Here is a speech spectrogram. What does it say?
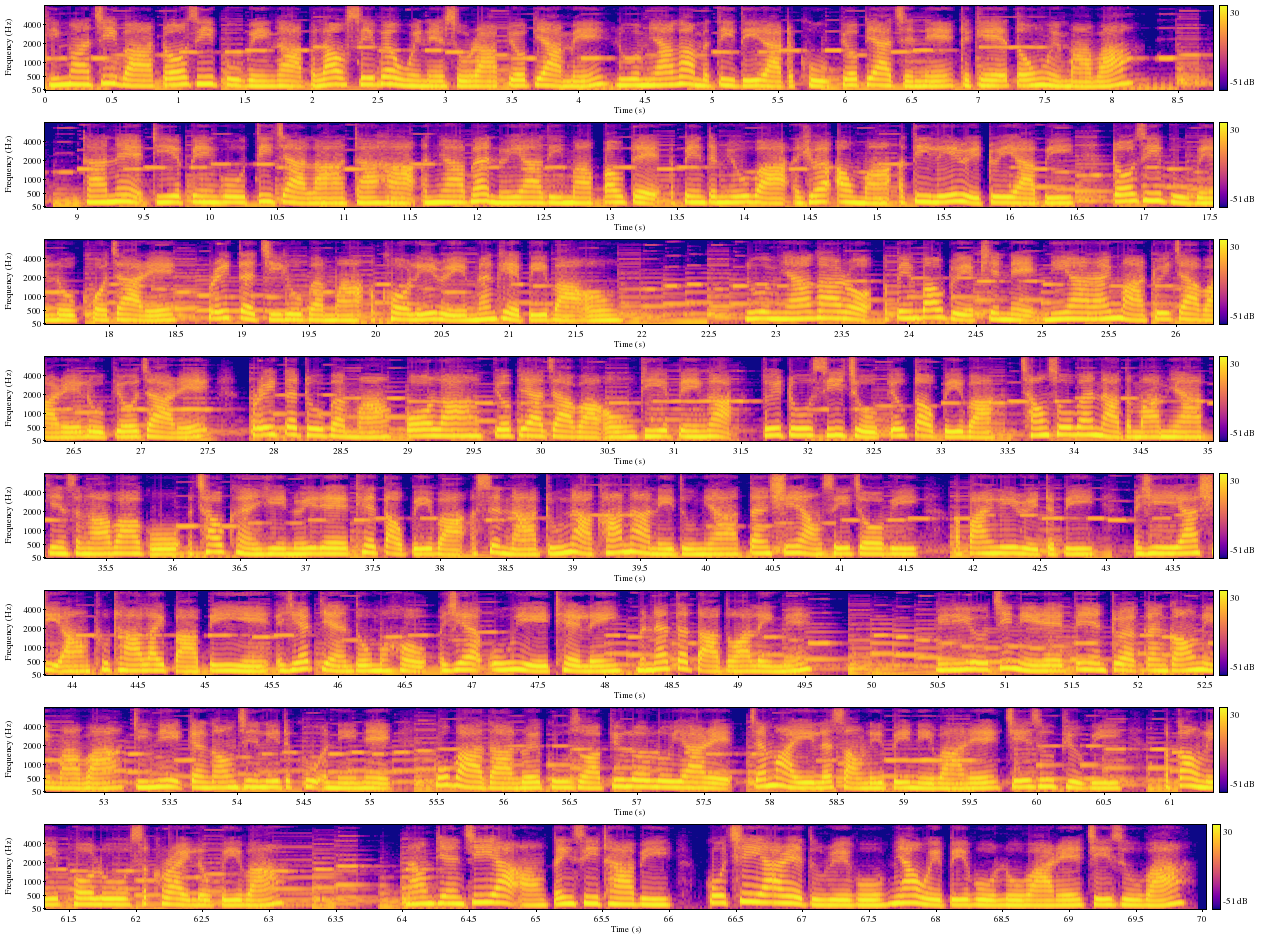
ဒီမှာကြည့်ပါတောစည်းပူပင်ကဘလောက်ဆေးဘက်ဝင်နေဆိုတာပြောပြမယ်လူအများကမသိသေးတာတခုပြောပြခြင်းနဲ့တကယ်အသုံးဝင်မှာပါဒါနဲ့ဒီအပင်ကိုတိကြလားဒါဟာအညာဘက်နွေရာသီမှာပေါက်တဲ့အပင်တစ်မျိုးပါအရွက်အောက်မှာအတီလေးတွေတွေ့ရပြီးတောစည်းပူပင်လို့ခေါ်ကြတယ်ပရိသတ်ကြီးတို့ဘက်မှာအခေါ်လေးတွေမှန်းခဲ့ပေးပါအောင် လူအများကတော့အပင်ပေါက်တွေဖြစ်နေနေရာတိုင်းမှာတွေ့ကြပါတယ်လို့ပြောကြတယ်ပရိသတ်တို့ဘက်မှာပေါ်လာပြောပြကြပါအောင်ဒီအပင်ကသွေးတိုးစီးကြိုပြုတ်တောက်ပေးပါချောင်းဆိုးပန်းနာသမားများပြင်စငါးပါးကိုအချောက်ခံရည်နွေးတဲ့ထဲ့တောက်ပေးပါအစစ်နာဒူးနာခါနာနေသူများတန်ရှင်းအောင်စေးကြောပြီးအပိုင်းလေးတွေတပြီးအရေရရှိအောင်ထူထားလိုက်ပါပြီးရင်အရက်ပြန်တော့မဟုတ်အရက်ဦးရည်ထဲ့လိမ့်မနှက်သက်သာသွားလိမ့်မယ် ဗီဒီယိုကြည့်နေတဲ့တင်းအတွက်ကံကောင်းနေမှာပါဒီနေ့ကံကောင်းခြင်းလေးတစ်ခုအနေနဲ့ကိုယ့်ဘာသာလွယ်ကူစွာပြုလုပ်လို့ရတဲ့ကျမ်းမာရေးလက်ဆောင်လေးပေးနေပါတယ်ကျေးဇူးပြုပြီးအကောင့်လေးဖော်လို့ subscribe လုပ်ပေးပါနောင်ပြန်ကြည့်ရအောင်တင်စီထားပြီးကိုချစ်ရတဲ့သူတွေကိုမျှဝေပေးဖို့လိုပါတယ်ကျေးဇူးပါ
